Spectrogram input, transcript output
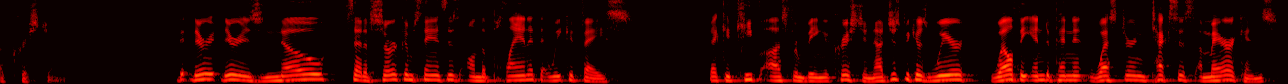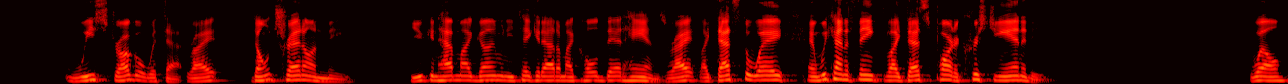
a Christian. There, there is no set of circumstances on the planet that we could face that could keep us from being a Christian. Now, just because we're wealthy, independent, Western Texas Americans, we struggle with that, right? Don't tread on me. You can have my gun when you take it out of my cold, dead hands, right? Like that's the way, and we kind of think like that's part of Christianity. Well,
